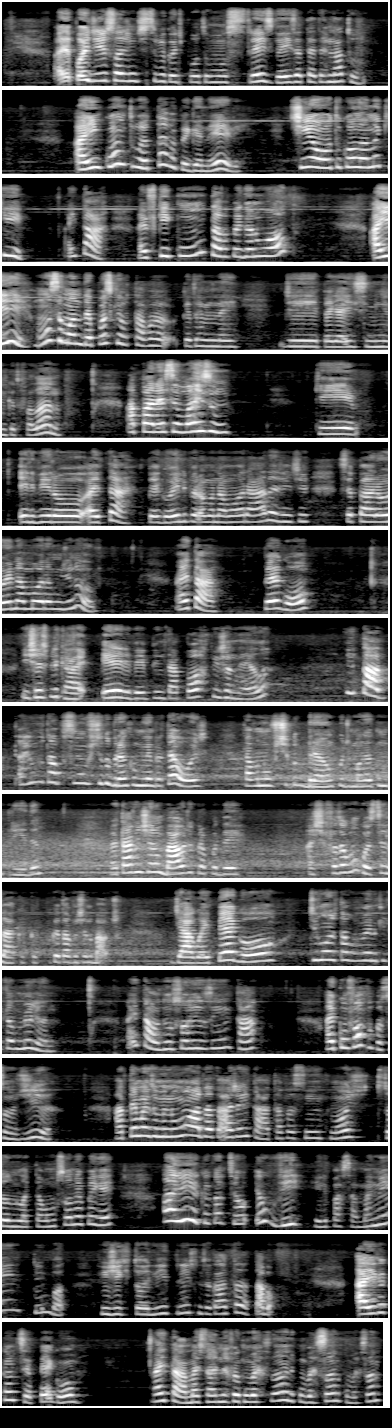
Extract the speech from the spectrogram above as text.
Aí depois disso a gente se ficou de ponta umas três vezes até terminar tudo. Aí enquanto eu tava pegando ele, tinha outro colando aqui. Aí tá. Aí eu fiquei com um, tava pegando o outro. Aí, uma semana depois que eu tava. que eu terminei de pegar esse menino que eu tô falando, apareceu mais um. Que ele virou. Aí tá, pegou ele, virou meu namorado, a gente separou e namoramos de novo. Aí tá, pegou. E deixa eu explicar. Ele veio pintar porta e janela. E tá, aí eu tava num vestido branco, eu me lembro até hoje. Tava num vestido branco, de manga comprida. Eu tava enchendo um balde pra poder. Acho que fazer alguma coisa, sei lá, porque eu tava enchendo balde de água. Aí pegou. De longe eu tava vendo que ele tava me olhando. Aí tá, eu dei um sorrisinho, tá? Aí conforme foi passando o dia, até mais ou menos uma hora da tarde, aí tá, tava assim, longe todo mundo lá que tava almoçando, eu peguei. Aí, o que aconteceu? Eu vi ele passar, mas nem deu embora. Fingi que tô ali, triste, não sei o que, tá, tá, tá bom. Aí, o que aconteceu? Pegou. Aí tá, mais tarde nós foi conversando, conversando, conversando.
